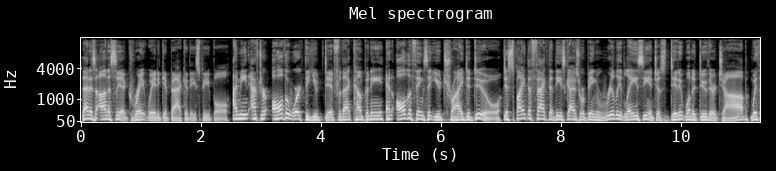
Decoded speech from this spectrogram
That is honestly a great way to get back at these people. I mean, after all the work that you did for that company and all the things that you tried to do, despite the fact that these guys were being really lazy and just didn't want to do their job, with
